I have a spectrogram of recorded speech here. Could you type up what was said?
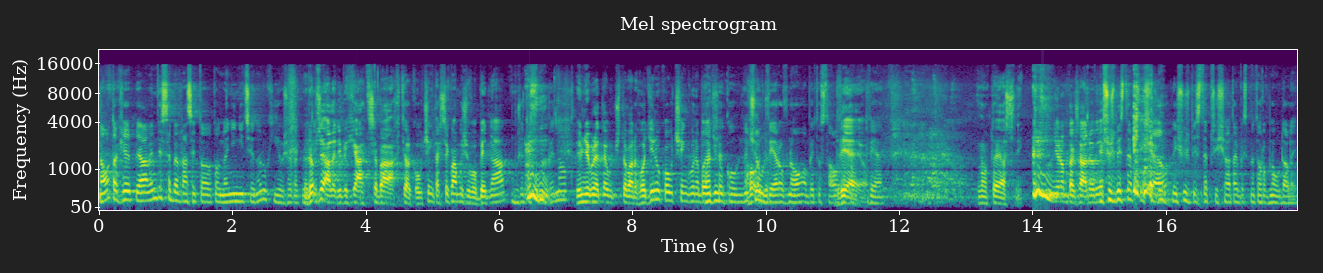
No, takže já vím, ty sebevrazy, to, to není nic jednoduchého, že? Tak No dobře, ale kdybych já třeba chtěl coaching, tak se k vám můžu objednat. Můžete si objednat Vy mě budete účtovat hodinu coachingu, nebo jak hodinu, se... kou- většinou dvě rovnou, aby to stálo Dvě, to- jo. dvě. No to je jasný. Jenom tak řádově. Když už byste přišel, když už byste přišel, tak bychom to rovnou dali.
